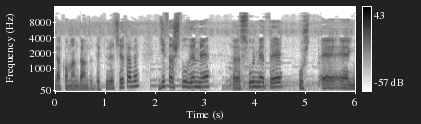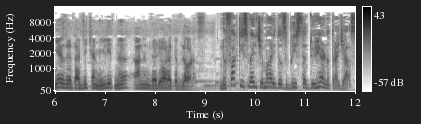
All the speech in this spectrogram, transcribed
nga komandantët e këtyre çetave, gjithashtu dhe me sulmet e e, e njerëzve të Haxhi Qamilit në anën veriore të Vlorës. Në fakt Ismail Qemali do të zbriste dy herë në Tragjas,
